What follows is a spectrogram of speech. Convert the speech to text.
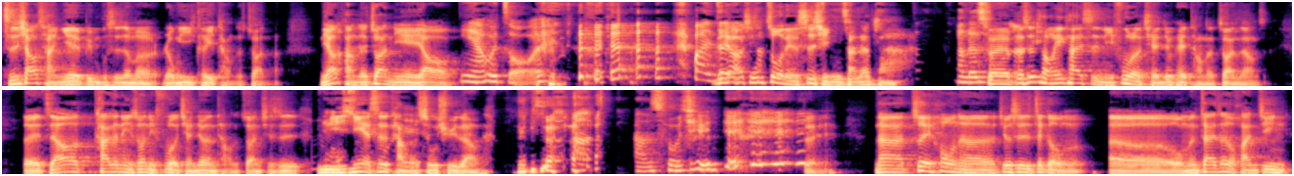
直销产业并不是那么容易可以躺着赚的、你要躺着赚，你也要你也要会走哎、不然你要先做点事情，你才能躺。躺得出来。对，不是从一开始你付了钱就可以躺着赚这样子。对，只要他跟你说你付了钱就能躺着赚，其实你你也是躺着出去这样。躺得出去。对，那最后呢，就是这个我们呃，我们在这个环境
